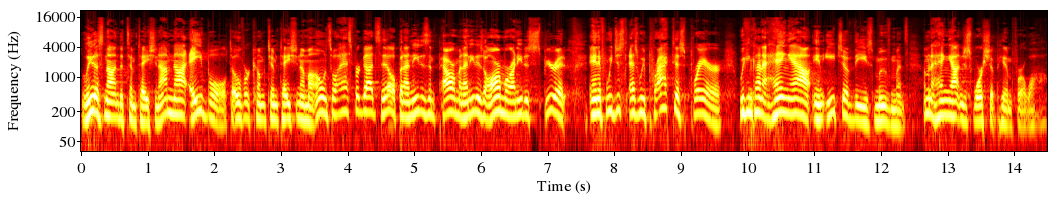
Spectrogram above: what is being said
Lead us not into temptation. I'm not able to overcome temptation on my own, so I ask for God's help, and I need His empowerment. I need His armor. I need His spirit. And if we just, as we practice prayer, we can kind of hang out in each of these movements. I'm going to hang out and just worship Him for a while.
